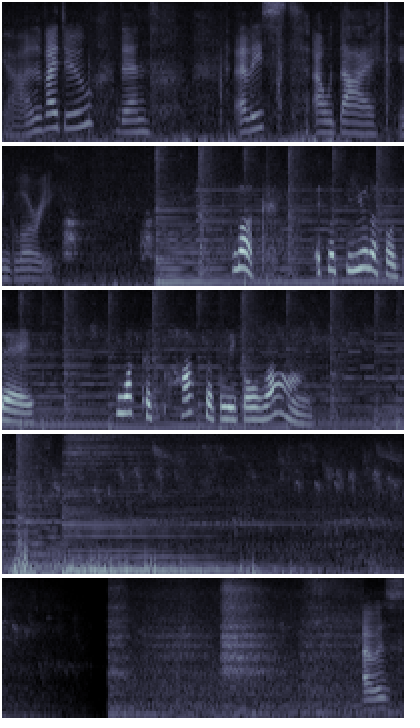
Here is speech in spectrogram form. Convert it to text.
Yeah, and if I do, then at least I will die in glory. Look, it's a beautiful day. What could possibly go wrong? I was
